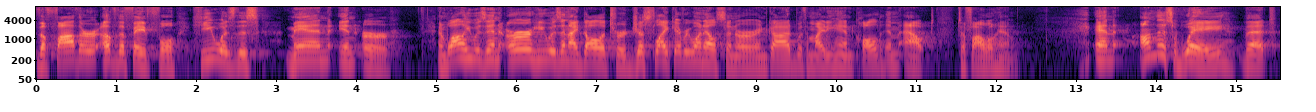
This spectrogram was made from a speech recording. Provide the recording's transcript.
the father of the faithful, he was this man in Ur. And while he was in Ur, he was an idolater, just like everyone else in Ur. And God, with a mighty hand, called him out to follow him. And on this way that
